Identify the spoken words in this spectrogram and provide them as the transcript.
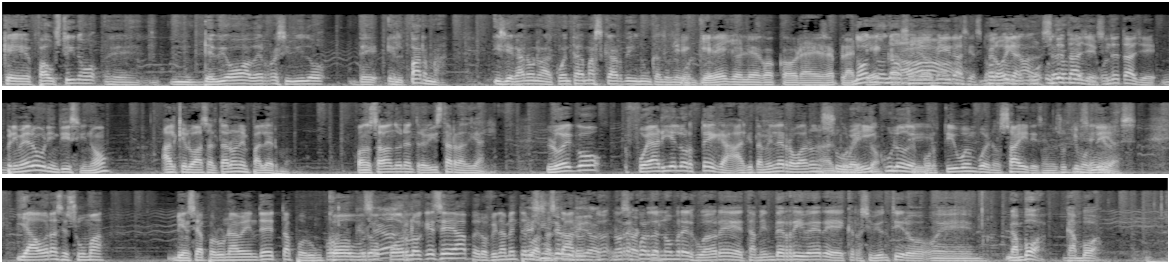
que Faustino eh, mm, debió haber recibido de el Parma y llegaron a la cuenta de Mascardi y nunca los Si devolvió. quiere, yo le hago cobrar esa plata. No, no, no, Señor, mil gracias. no, Pero no, oigan, nada, un, detalle, un detalle. Primero Brindisi, ¿no? Al que lo asaltaron en Palermo, cuando estaba dando una entrevista radial. Luego fue Ariel Ortega, al que también le robaron Al su burrito, vehículo sí. deportivo en Buenos Aires en los últimos días. Y ahora se suma, bien sea por una vendetta, por un Por lo que cobro, sea. por lo que sea, pero finalmente Es lo asaltaron. No, recuerdo el nombre del jugador eh, también de River eh, que recibió un tiro, eh, Gamboa. Gamboa,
